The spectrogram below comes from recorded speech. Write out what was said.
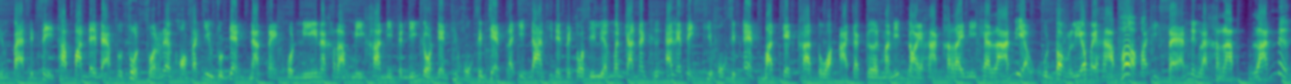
ถึง 84 ถ้าปั้นได้แบบสุดๆ ส่วนเรื่องของสกิลจุดเด่น นักเตะคนนี้นะครับ มีค่าดีเฟนดิ้งโดดเด่นที่ 67 และอีกด้านที่เด่นเป็นตัวสีเหลืองเหมือนกันนั่นคือแอตเลติกที่ 61 บัตเจ็ตค่าตัวอาจจะเกินมานิดหน่อยหากใครมีแค่ล้านเดียว คุณต้องเลี้ยวไปหาเพิ่มมาอีกแสนหนึ่งแหละครับล้านหนึ่ง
